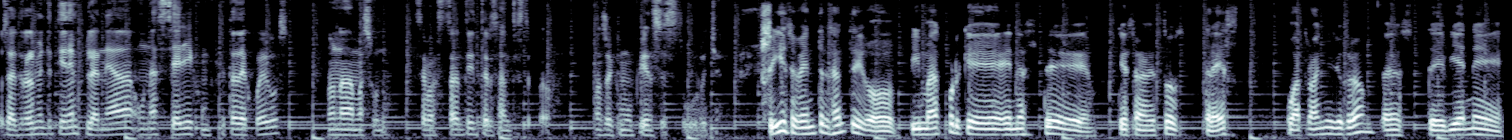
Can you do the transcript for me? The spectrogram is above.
O sea, realmente tienen planeada una serie completa de juegos, no nada más uno bastante interesante este pedo. No sé cómo piensas tú, Richard. Sí, se ve interesante, digo, y más porque en este, que serán estos tres, cuatro años yo creo, este viene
